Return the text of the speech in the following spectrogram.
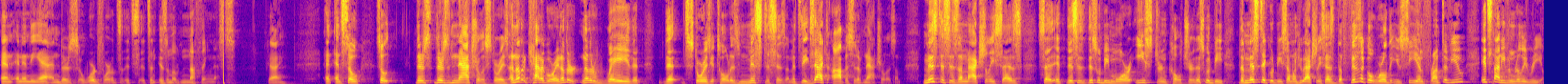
And, and in the end, there's a word for it, it's, it's, it's an ism of nothingness. Okay? And, and so, so there's, there's naturalist stories. Another category, another, another way that, that stories get told is mysticism. It's the exact opposite of naturalism. Mysticism actually says, says it, this, is, this would be more Eastern culture. This would be, the mystic would be someone who actually says the physical world that you see in front of you, it's not even really real.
